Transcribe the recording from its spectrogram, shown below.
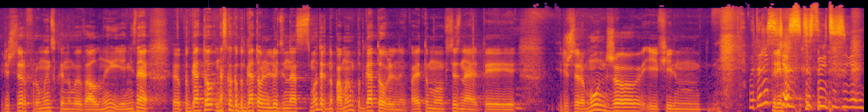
режиссеров румынской новой волны. Я не знаю, э, подготов... насколько подготовленные люди нас смотрят, но, по-моему, подготовленные. Поэтому все знают и режиссера Мунджо, и фильм Вы тоже Три- сейчас чувствуете себя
